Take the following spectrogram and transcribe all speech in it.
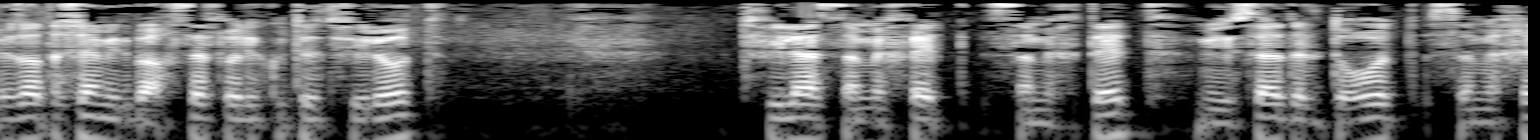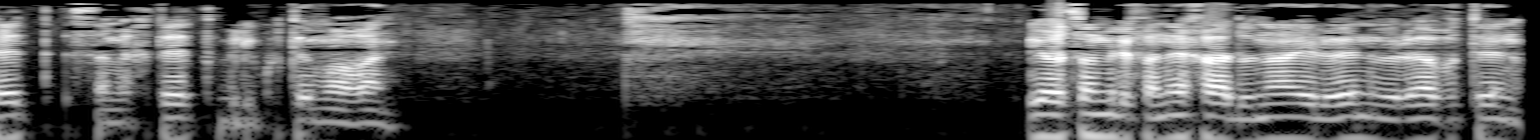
בעזרת השם מטבח, ספר ליקוטי תפילות, תפילה ס"ח ס"ט, מיוסד על תורות ס"ח ס"ט בליקוטי מוהר"ן. יהי רצון מלפניך, אדוני אלוהינו ואלוהי אבותינו,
